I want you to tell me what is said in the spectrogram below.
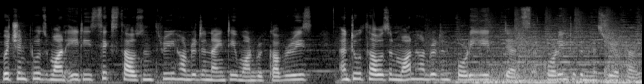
which includes 186,391 recoveries and 2,148 deaths, according to the Ministry of Health.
